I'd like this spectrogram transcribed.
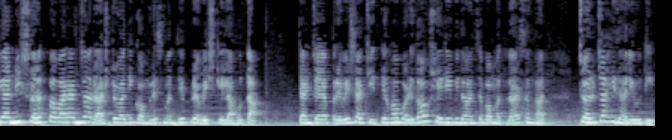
यांनी शरद पवारांच्या राष्ट्रवादी काँग्रेसमध्ये प्रवेश केला होता. त्यांच्या या प्रवेशाची तेव्हा वडगाव शेरी विधानसभा मतदारसंघात चर्चाही झाली होती.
